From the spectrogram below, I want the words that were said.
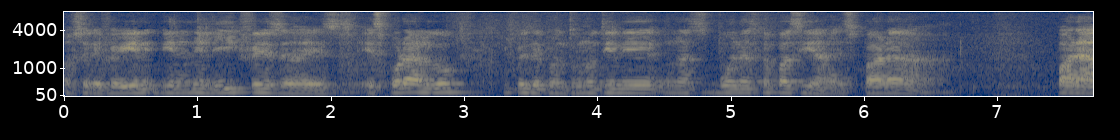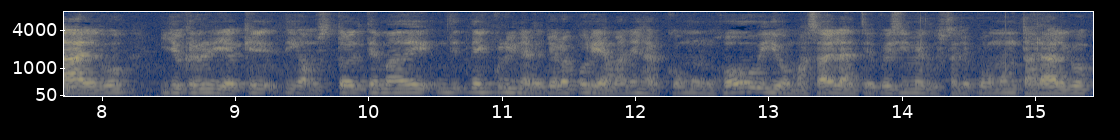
a usted le fue bien, bien en el ICFES, es, es por algo y pues de pronto uno tiene unas buenas capacidades para, para algo y yo creería que digamos todo el tema de, de, de yo lo podría manejar como un hobby o más adelante pues si me gusta yo puedo montar algo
